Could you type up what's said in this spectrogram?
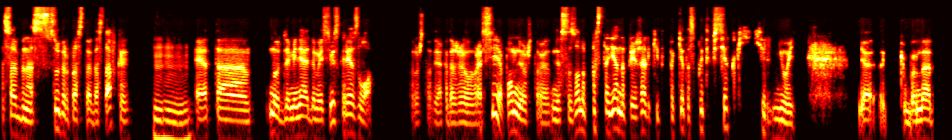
особенно с супер простой доставкой, mm-hmm. это, ну, для меня и для моей семьи скорее зло. Потому что я когда жил в России, я помню, что мне с сезона постоянно приезжали какие-то пакеты с какой-то всякой херней. Я как бы на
